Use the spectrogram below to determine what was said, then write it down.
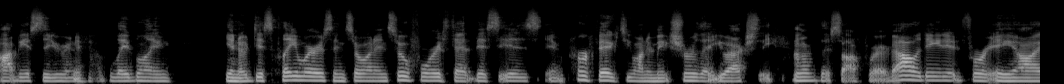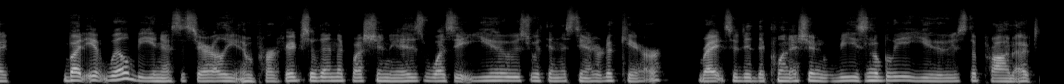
obviously, you're going to have labeling you know, disclaimers and so on and so forth that this is imperfect. You want to make sure that you actually have the software validated for AI, but it will be necessarily imperfect. So then the question is was it used within the standard of care? Right. So did the clinician reasonably use the product?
